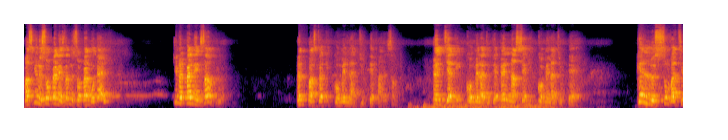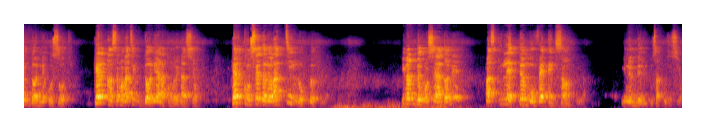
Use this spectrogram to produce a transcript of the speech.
Parce qu'ils ne sont pas un exemple, ne sont pas un modèle. Tu n'es pas un exemple. Un pasteur qui commet l'adultère, par exemple. Un diable qui commet l'adultère. Un ancien qui commet l'adultère. Quelle leçon va-t-il donner aux autres? Quel enseignement va-t-il donner à la congrégation? Quel conseil donnera-t-il au peuple? Il n'a plus de conseil à donner parce qu'il est un mauvais exemple. Il ne mérite plus sa position.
